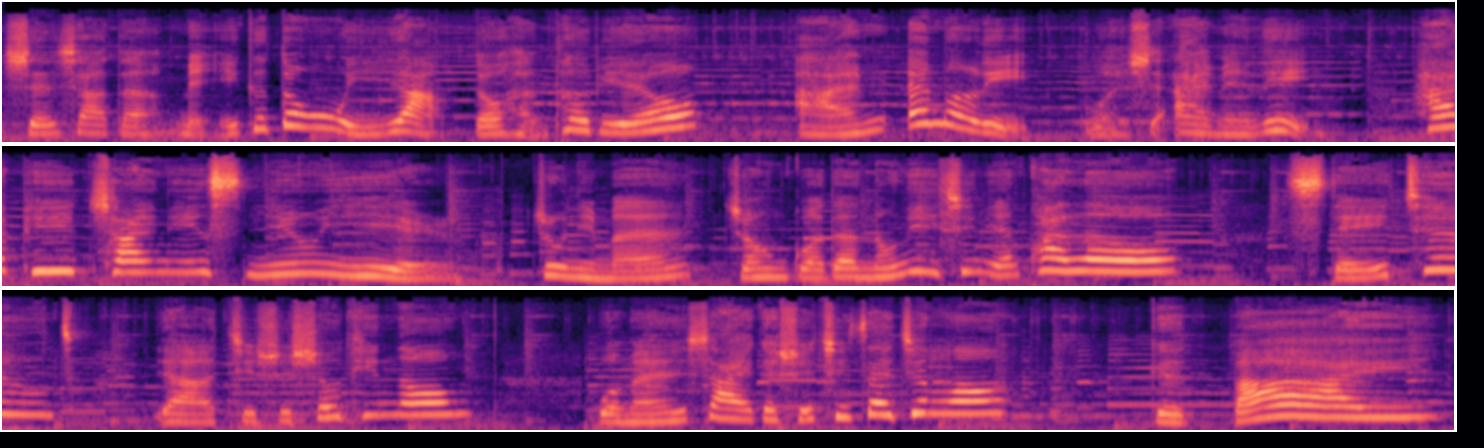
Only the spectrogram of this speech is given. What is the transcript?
生肖的每一个动物一样，都很特别哦。 I'm Emily，我是艾美丽。Happy Chinese New Year！祝你们中国的农历新年快乐哦！Stay tuned，要继续收听哦。我们下一个学期再见喽！Goodbye。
